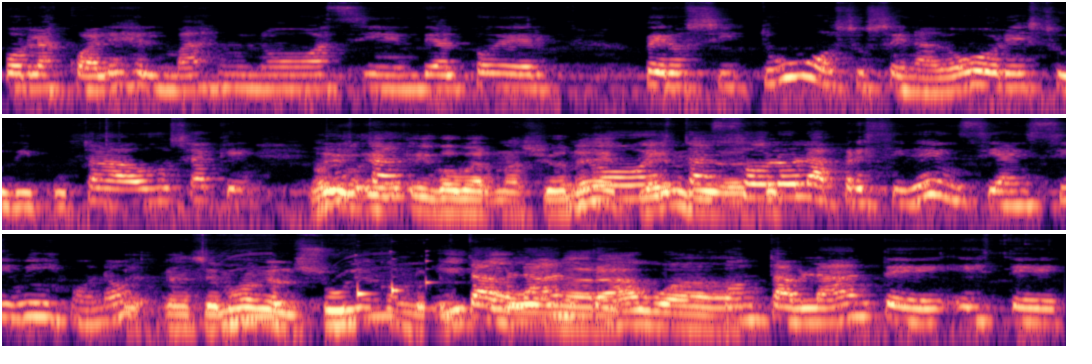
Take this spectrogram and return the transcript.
por las cuales el MAS no asciende al poder pero sí tuvo sus senadores, sus diputados, o sea que... No, y, gobernaciones No está solo la presidencia en sí mismo, ¿no? Pensemos en el Zulia con Lolita o en Aragua. Con Tablante, este...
